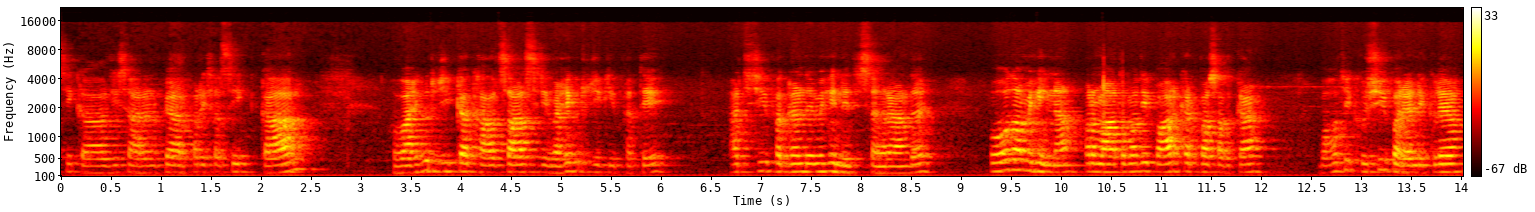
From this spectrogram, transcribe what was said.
ਸ਼੍ਰੀ ਅਕਾਲ ਜੀ ਸਾਰਿਆਂ ਨੂੰ, ਪਿਆਰ ਭਰੀ ਸਤਿ ਸ਼੍ਰੀ ਅਕਾਲ। ਵਾਹਿਗੁਰੂ ਜੀ ਕਾ ਖਾਲਸਾ, ਸ੍ਰੀ ਵਾਹਿਗੁਰੂ ਜੀ ਕੀ ਫਤਿਹ। ਅੱਜ ਜੀ ਫੱਗਣ ਦੇ ਮਹੀਨੇ ਦੀ ਸੰਗਰਾਂਦ ਹੈ। ਉਹ ਦਾ ਮਹੀਨਾ ਪਰਮਾਤਮਾ ਦੀ ਪਾਰ ਕਿਰਪਾ ਸਦਕਾ ਬਹੁਤ ਹੀ ਖੁਸ਼ੀ ਭਰਿਆ ਨਿਕਲਿਆ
